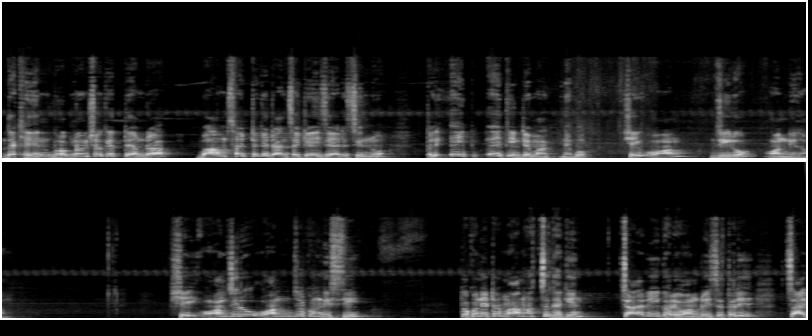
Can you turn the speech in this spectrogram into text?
দেখেন, ভগ্নাংশ ক্ষেত্রে আমরা বাম সাইড থেকে ডান সাইডে এই যে আরে চিহ্ন, তাহলে এই এই তিনটে মার্ক নেব। সেই ওয়ান জিরো ওয়ান নিলাম। সেই ওয়ান জিরো ওয়ান যখন নিচ্ছি, তখন এটার মান হচ্ছে দেখেন চারই ঘরে ওয়ান রয়েছে, তাহলে চার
